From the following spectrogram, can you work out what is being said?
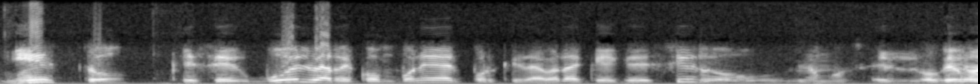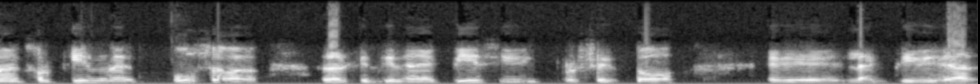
Y esto que se vuelve a recomponer, porque la verdad que hay que decirlo, digamos, el gobierno de Néstor Kirchner puso a la Argentina de pies y proyectó eh, la actividad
